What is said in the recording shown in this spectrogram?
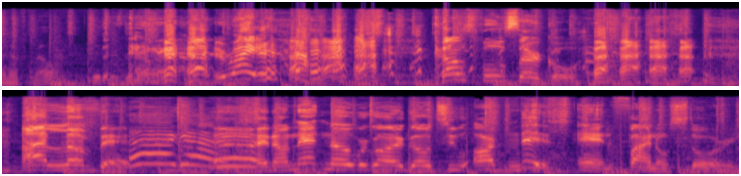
enough melanin. This is the melanin. right? Comes full circle. I love that. Uh, and on that note, we're going to go to our fifth and final story.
